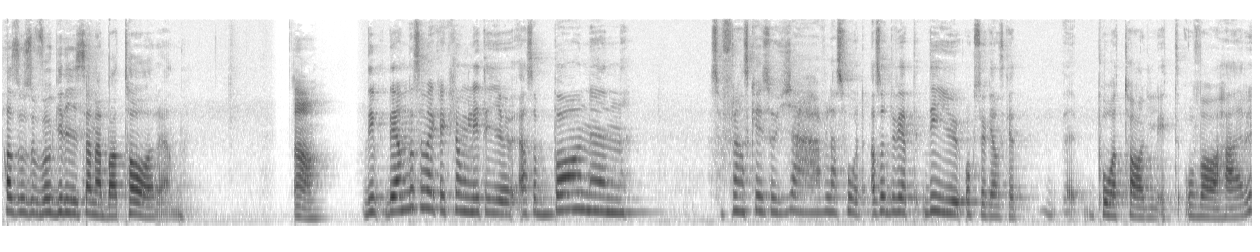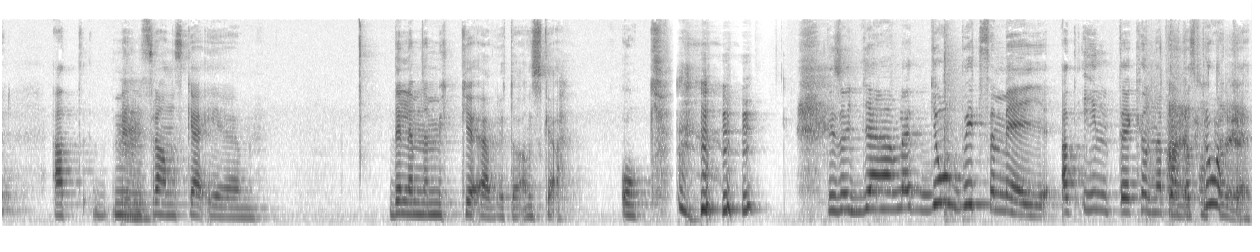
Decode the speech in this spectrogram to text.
alltså så får grisarna bara ta den. Ja, Det, det enda som verkar krångligt är ju, alltså barnen... Alltså franska är så jävla svårt. Alltså du vet, det är ju också ganska eh, påtagligt att vara här. Att min franska är... Den lämnar mycket övrigt att önska. Och det är så jävla jobbigt för mig att inte kunna prata fattar språket. det.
